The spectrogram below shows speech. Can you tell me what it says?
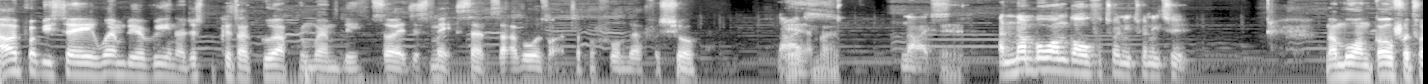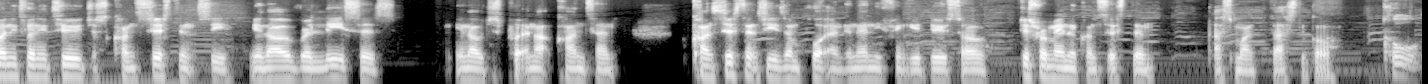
I would probably say Wembley Arena, just because I grew up in Wembley, so it just makes sense. I've always wanted to perform there for sure. Nice, yeah, man. Nice. Yeah. And number one goal for 2022. Number one goal for 2022, just consistency. You know, releases. You know, just putting out content consistency is important in anything you do. So just remaining consistent. That's my that's the goal. Cool.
